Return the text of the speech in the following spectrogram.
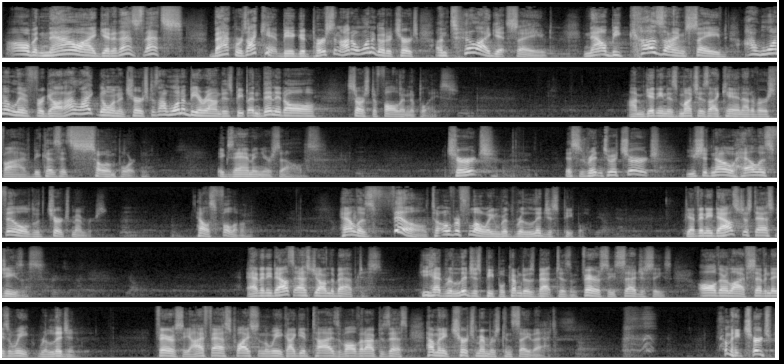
Oh, but now I get it. That's, that's backwards. I can't be a good person. I don't want to go to church until I get saved. Now, because I'm saved, I want to live for God. I like going to church because I want to be around His people. And then it all starts to fall into place. I'm getting as much as I can out of verse 5 because it's so important. Examine yourselves. Church, this is written to a church. You should know hell is filled with church members. Hell is full of them. Hell is filled to overflowing with religious people. If you have any doubts, just ask Jesus. Have any doubts? Ask John the Baptist. He had religious people come to his baptism Pharisees, Sadducees, all their life, seven days a week, religion. Pharisee, I fast twice in the week, I give tithes of all that I possess. How many church members can say that? How many church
